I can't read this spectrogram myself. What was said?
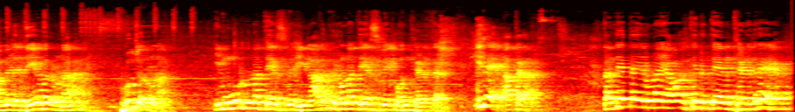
ಆಮೇಲೆ ದೇವ ಋಣ ಭೂತ ಋಣ ಈ ಮೂರು ಋಣ ತೀರಿಸ್ಬೇಕು ಈ ನಾಲ್ಕು ಋಣ ತೀರಿಸಬೇಕು ಅಂತ ಹೇಳ್ತಾರೆ. ಇದೆ ಆ ಥರ. ತಂದೆ ತಾಯಿ ಋಣ ಯಾವಾಗ ತೀರುತ್ತೆ ಅಂತ ಹೇಳಿದ್ರೆ,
